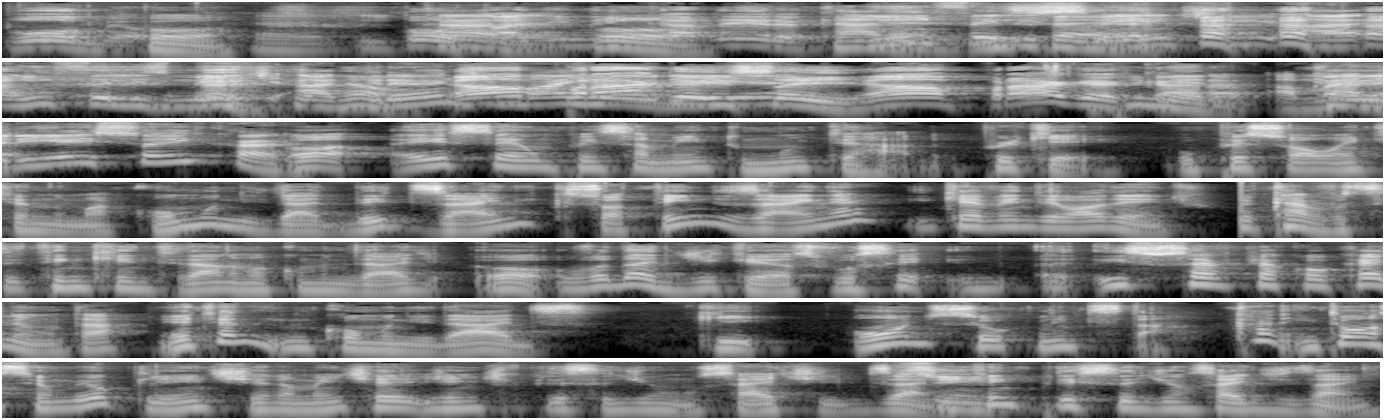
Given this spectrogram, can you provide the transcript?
Pô, meu. Pô, Pô, É, e, tá cara, de pô, brincadeira. cara, infelizmente, a, infelizmente, a Não, grande é uma maioria... praga isso aí. É uma praga, Primeiro, cara. A maioria é isso aí, cara. Ó, esse é um pensamento muito errado. Por quê? O pessoal entra numa comunidade de design, que só tem designer, e quer vender lá dentro. Cara, você tem que entrar numa comunidade. Ó, eu vou dar dica aí, ó, se você. Isso serve pra qualquer um, tá? Entra em comunidades que onde o seu cliente está. Cara, então assim, o meu cliente geralmente é gente que precisa de um site de design. Sim. Quem precisa de um site de design?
